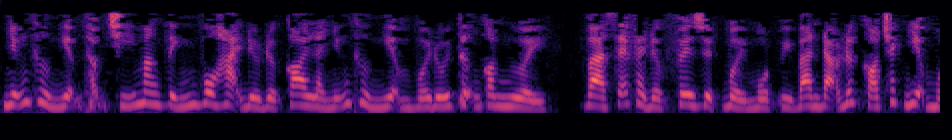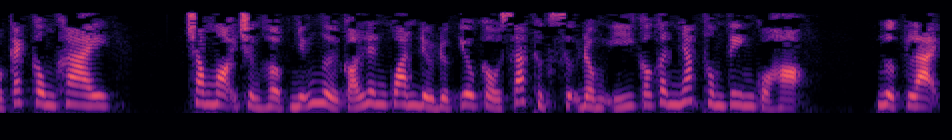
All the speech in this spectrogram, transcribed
những thử nghiệm thậm chí mang tính vô hại đều được coi là những thử nghiệm với đối tượng con người, và sẽ phải được phê duyệt bởi một ủy ban đạo đức có trách nhiệm một cách công khai. Trong mọi trường hợp những người có liên quan đều được yêu cầu xác thực sự đồng ý có cân nhắc thông tin của họ. Ngược lại,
